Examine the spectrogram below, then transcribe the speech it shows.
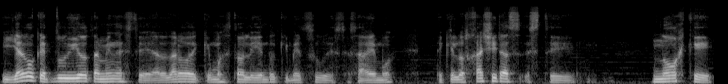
Y algo que tú yo también este, a lo largo de que hemos estado leyendo Kimetsu este, sabemos, de que los Hashiras este, No es que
